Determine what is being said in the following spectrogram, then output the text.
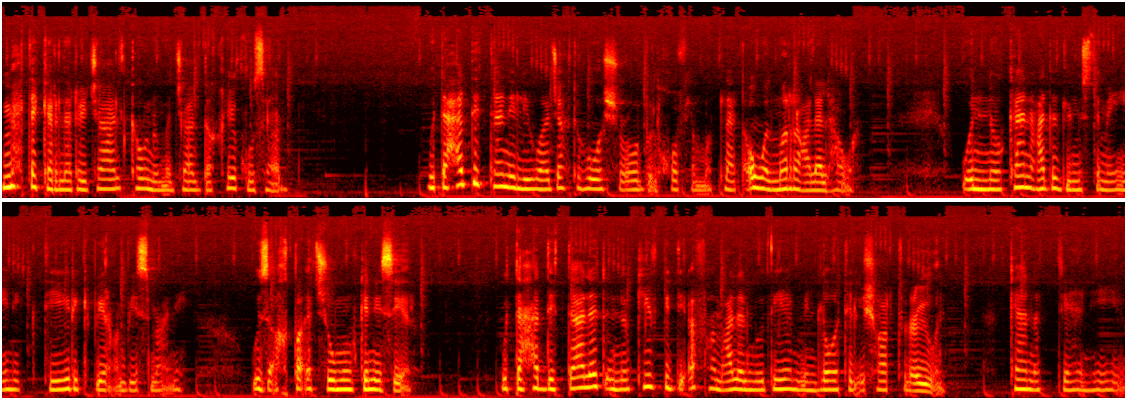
محتكر للرجال كونه مجال دقيق وصعب. والتحدي الثاني اللي واجهته هو الشعور بالخوف لما طلعت أول مرة على الهوا وإنه كان عدد المستمعين كتير كبير عم بيسمعني وإذا أخطأت شو ممكن يصير؟ والتحدي الثالث إنه كيف بدي أفهم على المذيع من لغة الإشارة العيون؟ كانت يعني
